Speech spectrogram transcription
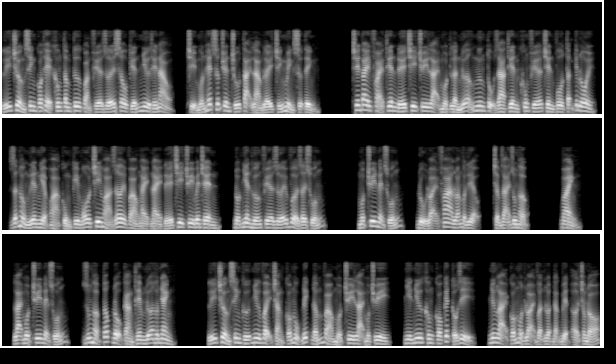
lý trường sinh có thể không tâm tư quản phía dưới sâu kiến như thế nào, chỉ muốn hết sức chuyên chú tại làm lấy chính mình sự tỉnh trên tay phải thiên đế chi truy lại một lần nữa ngưng tụ ra thiên khung phía trên vô tận kết lôi, dẫn hồng liên nghiệp hỏa cùng kim ô chi hỏa rơi vào ngày này đế chi truy bên trên, đột nhiên hướng phía dưới vừa rơi xuống. Một truy nện xuống, đủ loại pha loãng vật liệu, chậm rãi dung hợp. Và ảnh lại một truy nện xuống, dung hợp tốc độ càng thêm nữa hơn nhanh. Lý trường sinh cứ như vậy chẳng có mục đích đấm vào một truy lại một truy, nhìn như không có kết cấu gì, nhưng lại có một loại vận luật đặc biệt ở trong đó.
